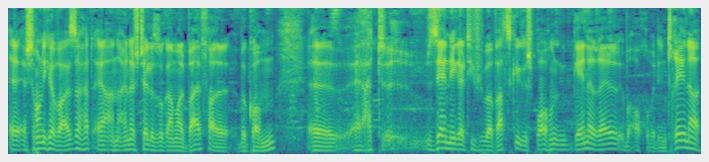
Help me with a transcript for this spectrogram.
Äh, erstaunlicherweise hat er an einer Stelle sogar mal Beifall bekommen. Äh, er hat sehr negativ über Watzke gesprochen, generell auch über den Trainer.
